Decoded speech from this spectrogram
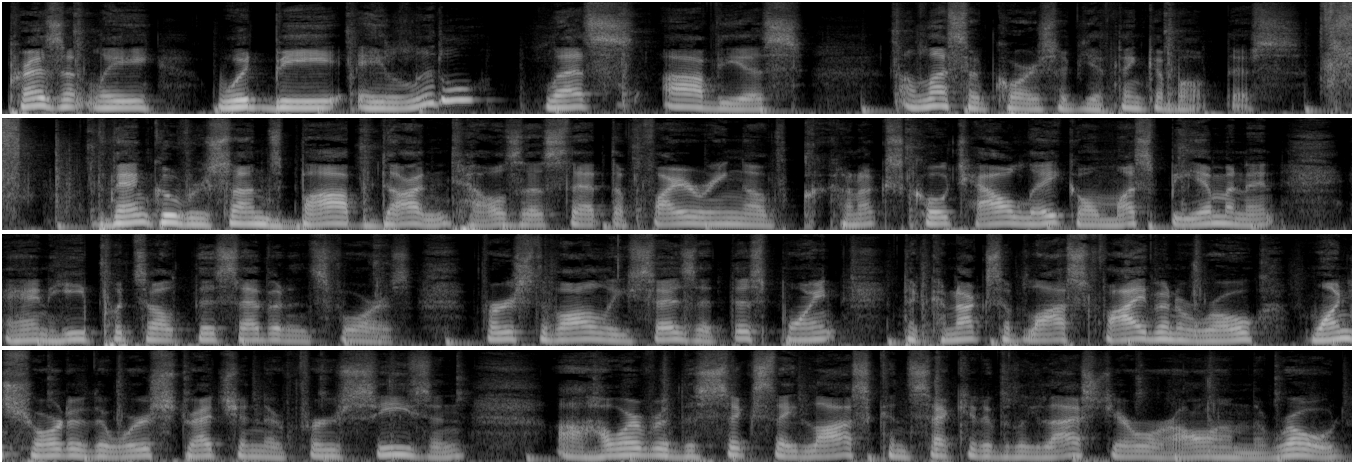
presently would be a little less obvious, unless, of course, if you think about this. Vancouver Sun's Bob Dunn tells us that the firing of Canucks coach Hal Laycoe must be imminent, and he puts out this evidence for us. First of all, he says at this point, the Canucks have lost five in a row, one short of the worst stretch in their first season. Uh, however, the six they lost consecutively last year were all on the road,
